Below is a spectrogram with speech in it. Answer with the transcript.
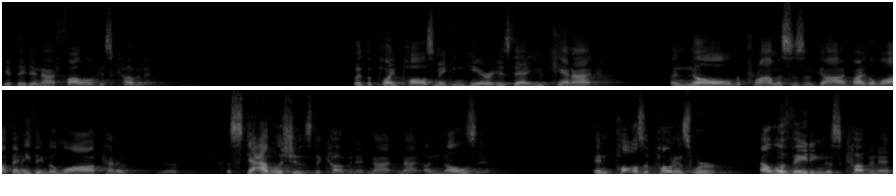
if they did not follow His covenant. But the point Paul's making here is that you cannot annul the promises of God by the law. If anything, the law kind of establishes the covenant, not, not annuls it. And Paul's opponents were elevating this covenant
